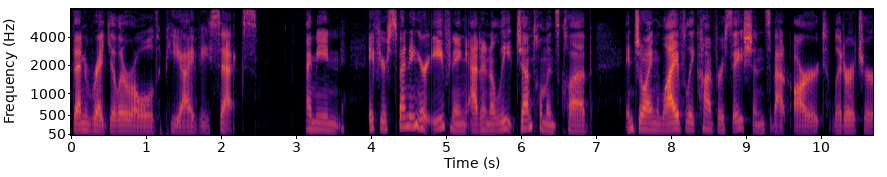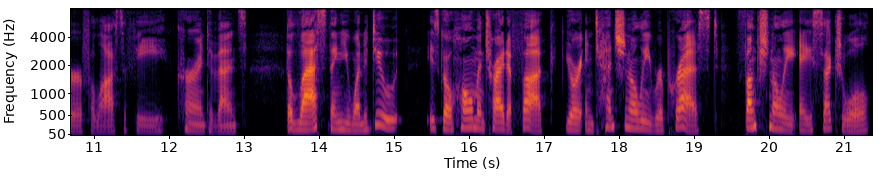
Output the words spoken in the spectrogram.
than regular old PIV sex. I mean, if you're spending your evening at an elite gentleman's club, enjoying lively conversations about art, literature, philosophy, current events, the last thing you want to do is go home and try to fuck your intentionally repressed, functionally asexual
